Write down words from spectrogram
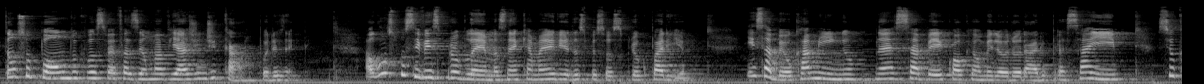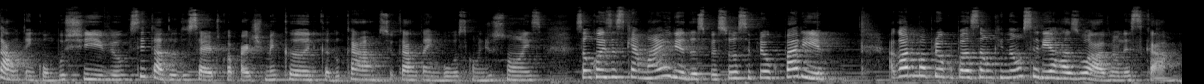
Então, supondo que você vai fazer uma viagem de carro, por exemplo. Alguns possíveis problemas, né, que a maioria das pessoas se preocuparia em saber o caminho, né, saber qual é o melhor horário para sair, se o carro tem combustível, se está tudo certo com a parte mecânica do carro, se o carro está em boas condições. São coisas que a maioria das pessoas se preocuparia. Agora, uma preocupação que não seria razoável nesse carro.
